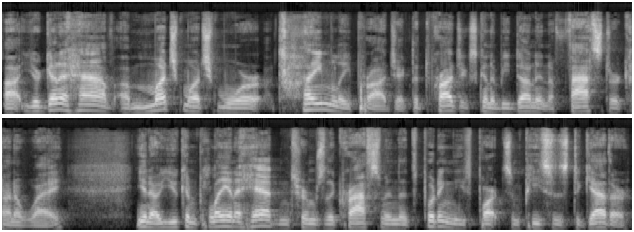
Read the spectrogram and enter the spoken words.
Uh, you're going to have a much, much more timely project. The project's going to be done in a faster kind of way you know, you can plan ahead in terms of the craftsman that's putting these parts and pieces together.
